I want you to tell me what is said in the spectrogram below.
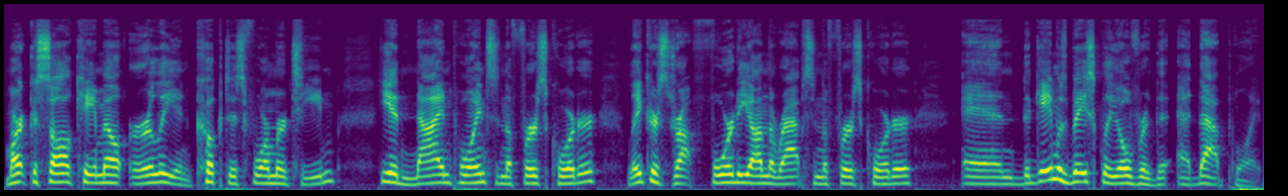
Marc Gasol came out early and cooked his former team. He had nine points in the first quarter. Lakers dropped 40 on the Raps in the first quarter, and the game was basically over at that point.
